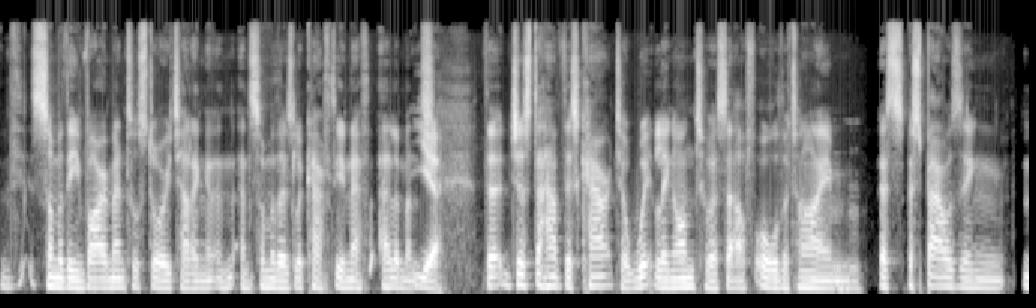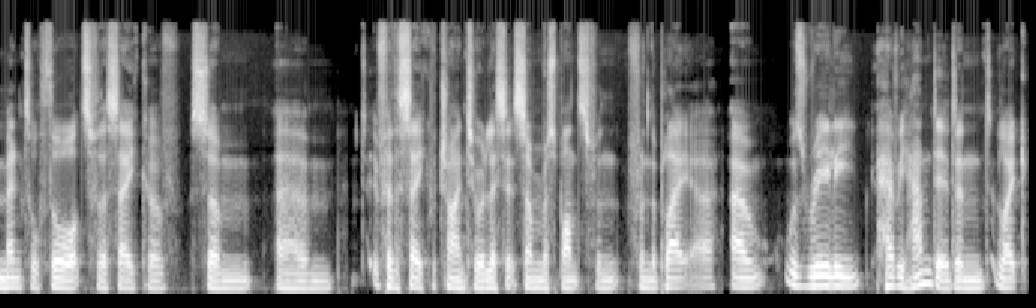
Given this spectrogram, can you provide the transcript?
th- some of the environmental storytelling and, and some of those Lovecraftian elements. Yeah. That just to have this character whittling onto herself all the time, es- espousing mental thoughts for the sake of some um, for the sake of trying to elicit some response from from the player um, was really heavy handed and like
